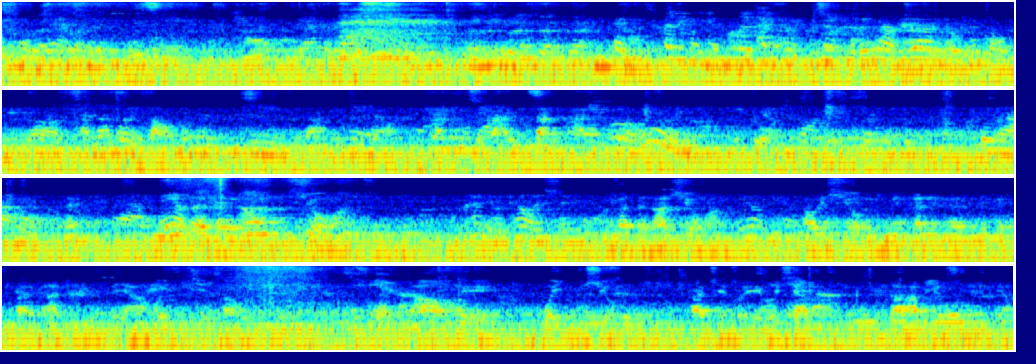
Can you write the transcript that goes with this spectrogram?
我跟你讲，这样有那种你知道，才能喂饱那个鸡鱼啊，你知道吗？它那个嘴巴一张开，嗯。对啊，对啊，没有等它秀吗？我看你们看完水母。你要等它秀吗？不用，它会秀。里面跟那个那个几百家就是等下会介绍。几点了？然后会喂鱼秀，它潜水也会下来，知道他们有时间聊。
